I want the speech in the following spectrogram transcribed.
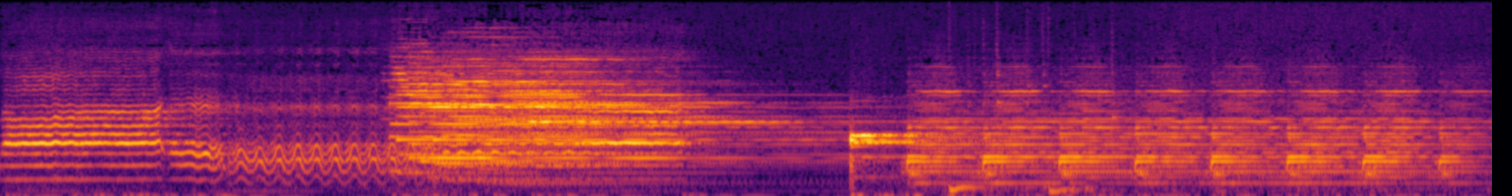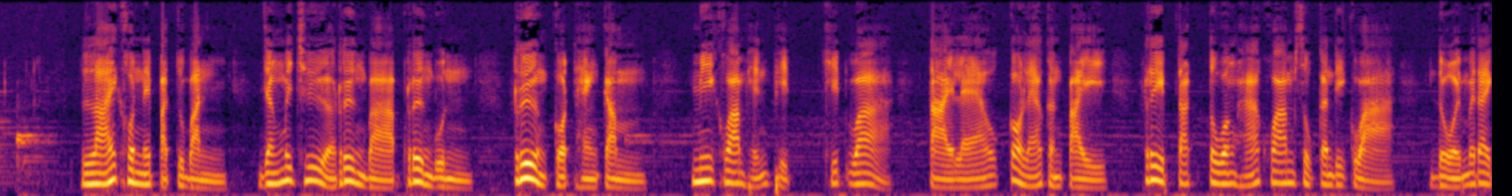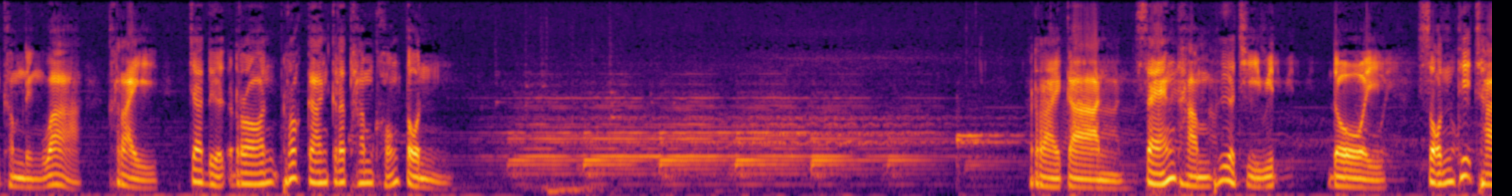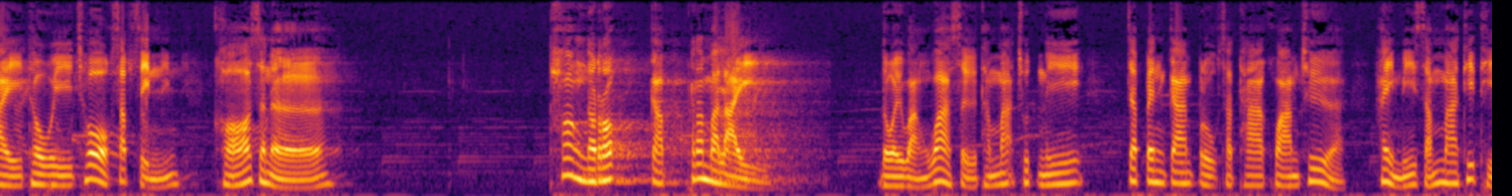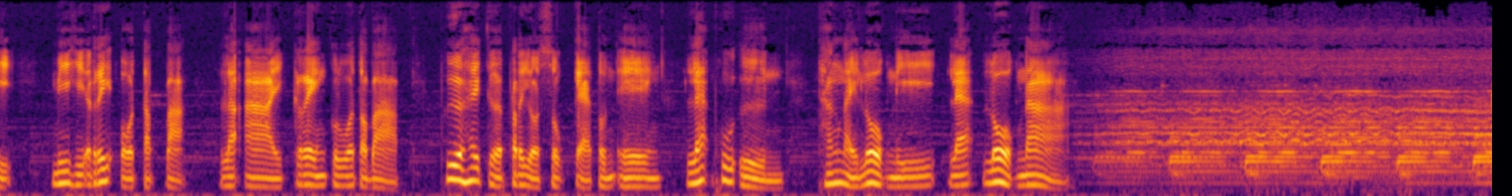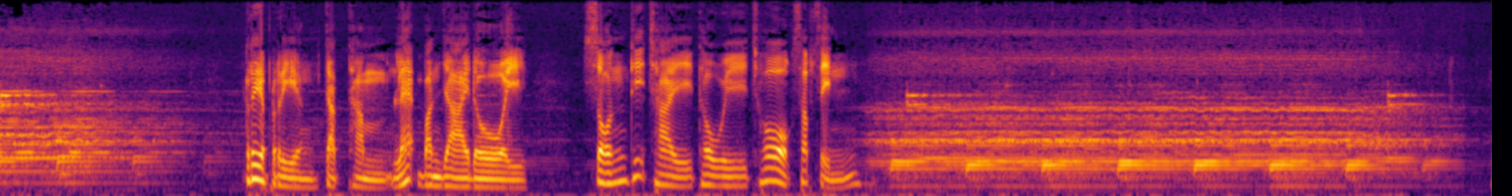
หลายคนในปัจจุบันยังไม่เชื่อเรื่องบาปเรื่องบุญ เรื่องกฎแห่งกรรม มีความเห็นผิด คิดว่า ตายแล้วก็แล้วกันไป รีบตักตวงหาความสุขกันดีกว่า โดยไม่ได้คำนึงว่า ใครจะเดือดร้อนเพราะการกระทำของตน รายการแสงธรรมเพื่อชีวิต โดย สนทิชัยทวีโชคทรัพย์สิน ขอเสนอ ท่องนรกกับพระมาลัย โดยหวังว่าสื่อธรรมะชุดนี้ จะเป็นการปลูกศรัทธาความเชื่อ ให้มีสัมมาทิฏฐิ มีหิริโอตตัปปะ ละอายเกรงกลัวต่อบาป เพื่อให้เกิดประโยชน์สุขแก่ตนเอง และผู้อื่น ทั้งในโลกนี้และโลกหน้า เรียบเรียงจัดทำและบรรยายโดย สนทิชัยทวีโชคทรัพย์สิน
